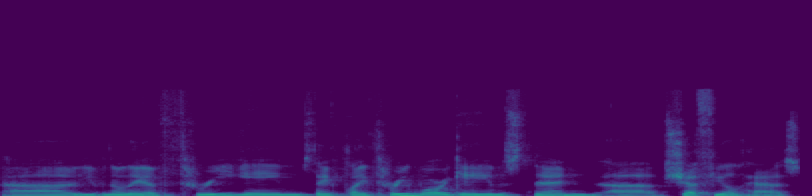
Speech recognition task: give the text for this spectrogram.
uh, even though they have three games, they've played three more games than uh, Sheffield has.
